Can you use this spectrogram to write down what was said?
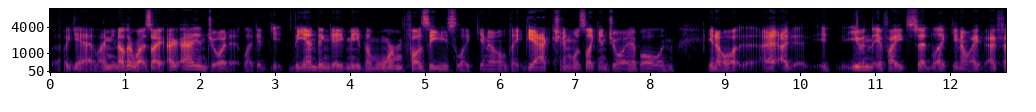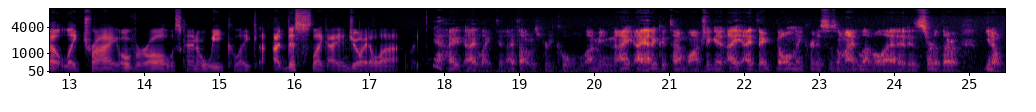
But, but yeah i mean otherwise I, I i enjoyed it. Like it the ending gave me the warm fuzzies like you know the the action was like enjoyable and you know, uh, I, I it, even if I said like, you know, I, I felt like Try overall was kind of weak. Like I, this, like I enjoyed a lot. Like Yeah, I, I liked it. I thought it was pretty cool. I mean, I, I had a good time watching it. I, I think the only criticism I'd level at it is sort of the, you know,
